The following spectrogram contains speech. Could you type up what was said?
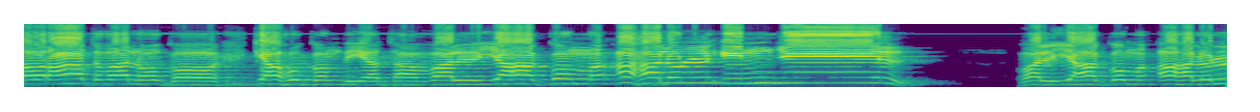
तौरात वालों को। क्या हुक्म दिया था? वल याकुम अहलुल इंजील वल याकुम अहलुल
